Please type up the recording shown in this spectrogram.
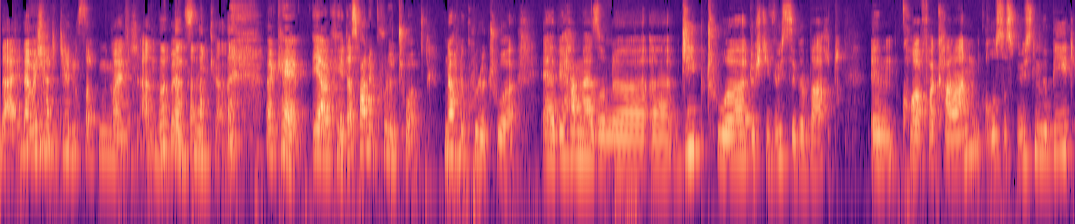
Nein, aber ich hatte Tennissocken, meine ich an, bei den Sneakern. Okay, ja, okay, das war eine coole Tour. Noch eine coole Tour. Äh, wir haben mal so eine äh, Jeep-Tour durch die Wüste gemacht. In Khor Fakkan, großes Wüstengebiet,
